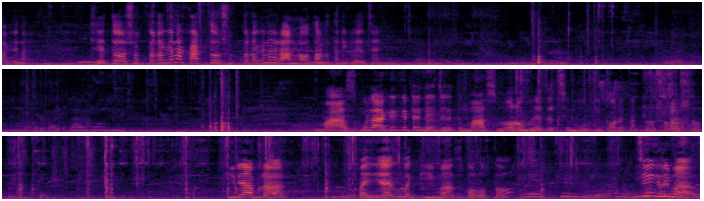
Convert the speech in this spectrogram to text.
লাগে না। খেতেও শক্ত লাগে না, কাটতেও শক্ত লাগে না, রান্নাও তাড়াতাড়ি হয়ে যায়। মাছগুলো আগে কেটে নেই যেহেতু মাছ নরম হয়ে যাচ্ছে, মুরগি পরে কাটলেও সমস্যা হবে না। কিরে আপনার ভাই, এগুলো কি মাছ বলো তো? চিংড়ি মাছ।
